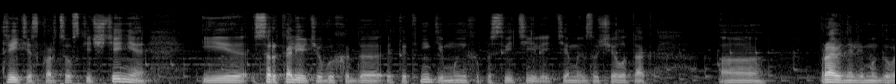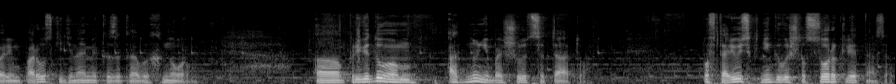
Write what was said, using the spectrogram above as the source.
третье скворцовские чтения, и 40-летию выхода этой книги мы их и посвятили. Тема их звучала так. А, «Правильно ли мы говорим по-русски? Динамика языковых норм». Приведу вам одну небольшую цитату – Повторюсь, книга вышла 40 лет назад.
